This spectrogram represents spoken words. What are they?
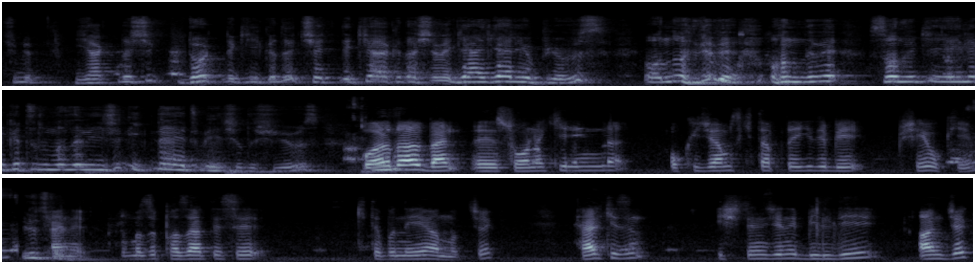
Şimdi yaklaşık 4 dakikada chat'teki arkadaşlara gel gel yapıyoruz. Onları değil mi? Onları sonraki yayına katılmaları için ikna etmeye çalışıyoruz. Bu arada abi ben e, sonraki yayında okuyacağımız kitapla ilgili bir şey okuyayım. Lütfen. Yani Kırmızı Pazartesi kitabı neyi anlatacak? Herkesin işleneceğini bildiği ancak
